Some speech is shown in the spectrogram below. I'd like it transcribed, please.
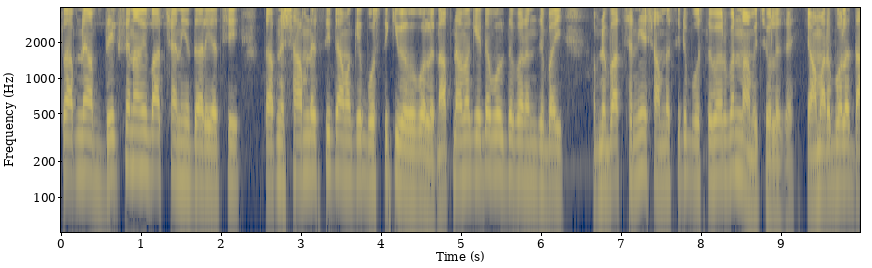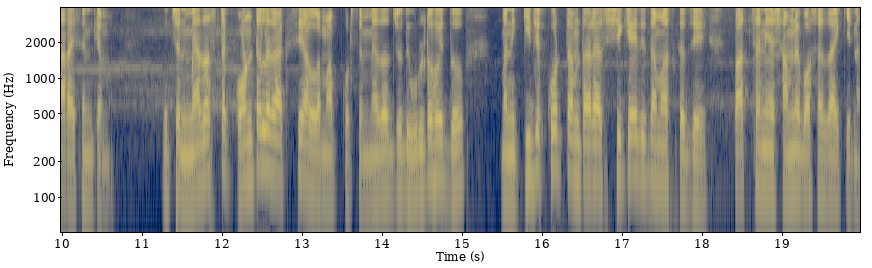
তো আপনি দেখছেন আমি বাচ্চা নিয়ে দাঁড়িয়ে আছি। তো আপনি সামনের সিটে আমাকে বসতে কীভাবে বলেন? আপনি আমাকে এটা বলতে পারেন যে, ভাই, আপনি বাচ্চা নিয়ে সামনের সিটে বসতে পারবেন না, আমি চলে যাই। আমার বলে, দাঁড়াইছেন কেন? বুঝছেন? মেজাজটা কন্ট্রোলে রাখছি, আল্লাহ মাফ করছে। মেজাজ যদি উল্টো হইতো মানে কি যে করতাম, তারা শিখিয়ে দিতাম আজকে যে, বাচ্চা নিয়ে সামনে বসা যায় কি না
